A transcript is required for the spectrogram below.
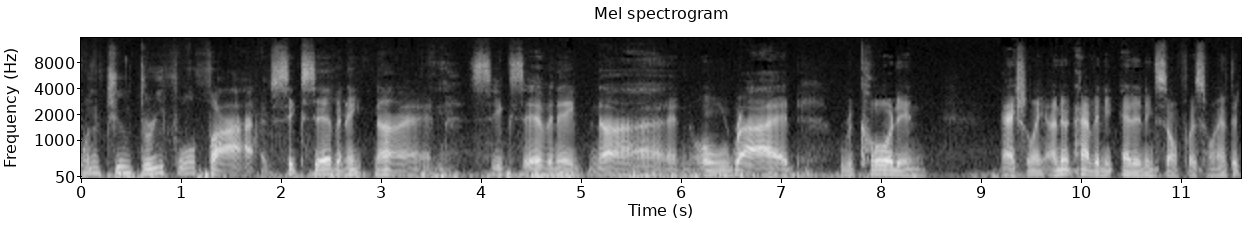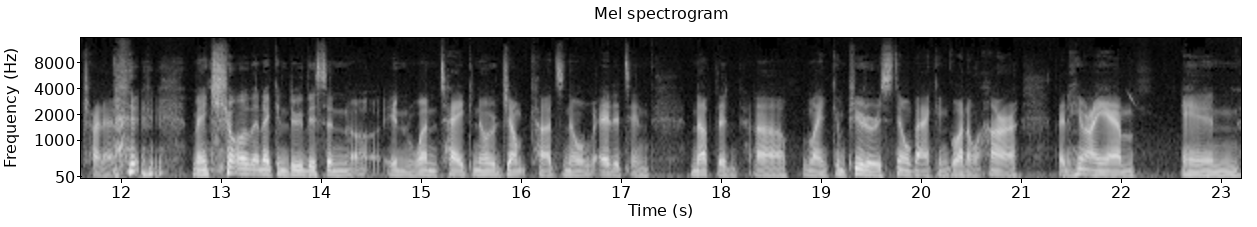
One, two, three, four, five, six, seven, eight, nine. Six, seven, eight, nine. All right. Recording. Actually, I don't have any editing software, so I have to try to make sure that I can do this in uh, in one take. No jump cuts, no editing, nothing. Uh, my computer is still back in Guadalajara, but here I am in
